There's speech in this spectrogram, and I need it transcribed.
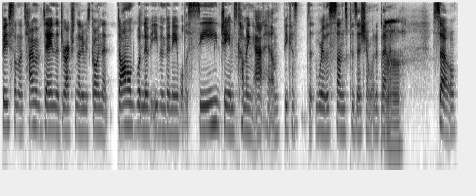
based on the time of day and the direction that he was going, that Donald wouldn't have even been able to see James coming at him because the, where the sun's position would have been. Uh, So,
